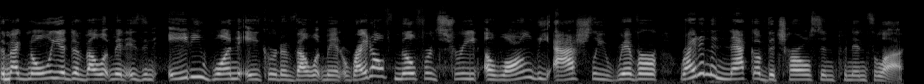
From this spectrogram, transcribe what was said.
The Magnolia development is an 81 acre development right off Milford Street along the Ashley River, right in the neck of the Charleston Peninsula.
